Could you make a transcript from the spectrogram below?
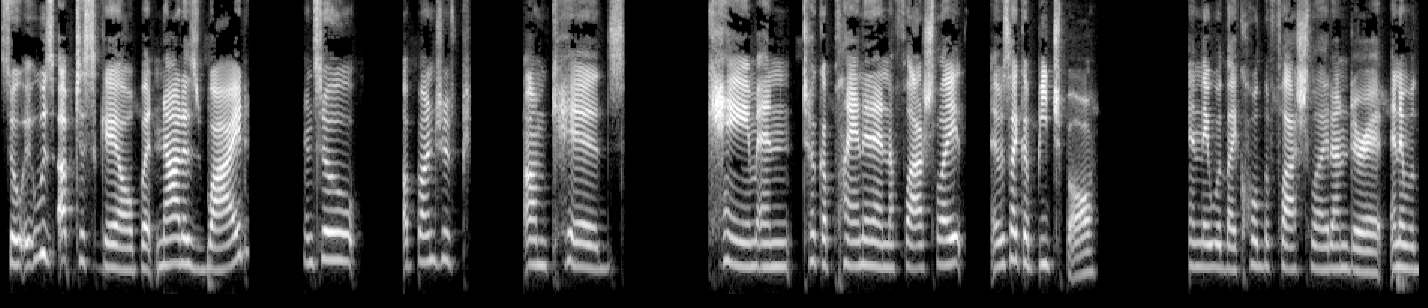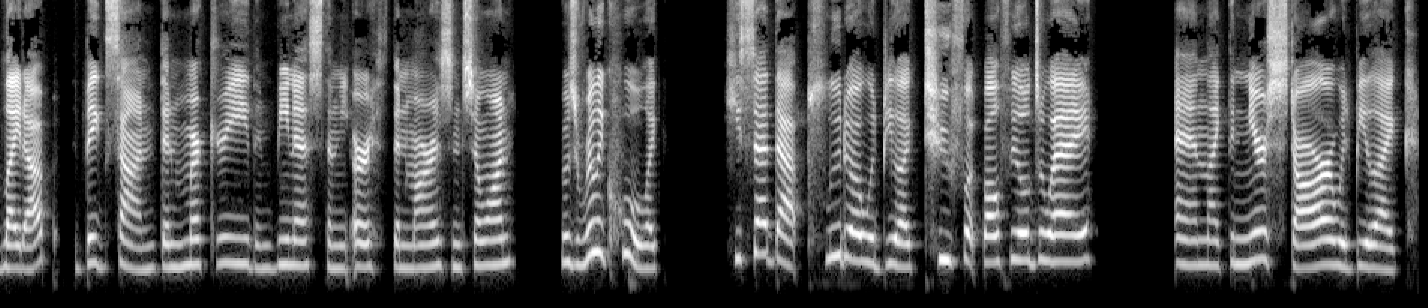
So, it was up to scale, but not as wide. And so, a bunch of um, kids came and took a planet and a flashlight. It was like a beach ball. And they would like hold the flashlight under it and it would light up the big sun, then Mercury, then Venus, then the Earth, then Mars, and so on. It was really cool. Like, he said that Pluto would be like two football fields away, and like the nearest star would be like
